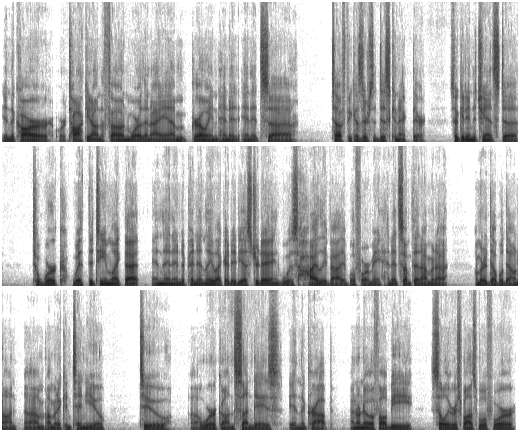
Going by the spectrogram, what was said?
in the car or, or talking on the phone more than I am growing. And it and it's uh, tough because there's a disconnect there. So getting the chance to to work with the team like that and then independently, like I did yesterday, was highly valuable for me. And it's something I'm gonna I'm gonna double down on. Um, I'm gonna continue to uh, work on Sundays in the crop. I don't know if I'll be solely responsible for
